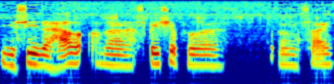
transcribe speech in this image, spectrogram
You can see the how the spaceship uh, on the side.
